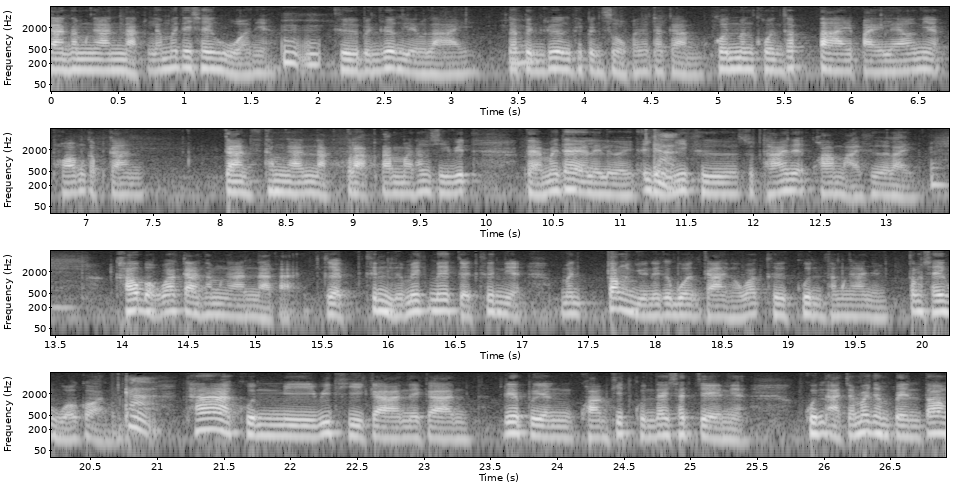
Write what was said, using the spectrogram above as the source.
การทำงานหนักแล้วไม่ได้ใช้หัวเนี่ยอืมอืมคือเป็นเรื่องเลวร้าย และเป็นเรื่องที่เป็นโศกนาฏกรรม คนบางคนครับตายไปแล้วเนี่ยพร้อมกับการการที่ทำงานหนักตรากตรำมาทั้งชีวิต แต่ไม่ได้อะไรเลยไอ้อย่างค่ะนี้คือสุดท้ายเนี่ยความหมายคืออะไรเขาบอกว่าการทำงานหนักอะเกิดขึ้นหรือไม่ไม่เกิดขึ้นเนี่ยมันต้องอยู่ในกระบวนการของว่าคือคุณทำงานอย่างต้องใช้หัวก่อนค่ะถ้าคุณมีวิธีการในการเรียบเรียงความคิดคุณได้ชัดเจนเนี่ย คุณอาจจะไม่จำเป็นต้อง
